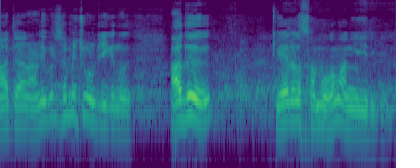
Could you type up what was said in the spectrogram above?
മാറ്റാനാണ് ഇവർ ശ്രമിച്ചുകൊണ്ടിരിക്കുന്നത്. അത് കേരള സമൂഹം അംഗീകരിക്കില്ല.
